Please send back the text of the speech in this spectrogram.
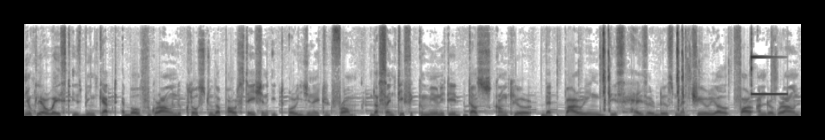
Nuclear waste is being kept above ground close to the power station it originated from. The scientific community does concur that burying this hazardous material far underground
